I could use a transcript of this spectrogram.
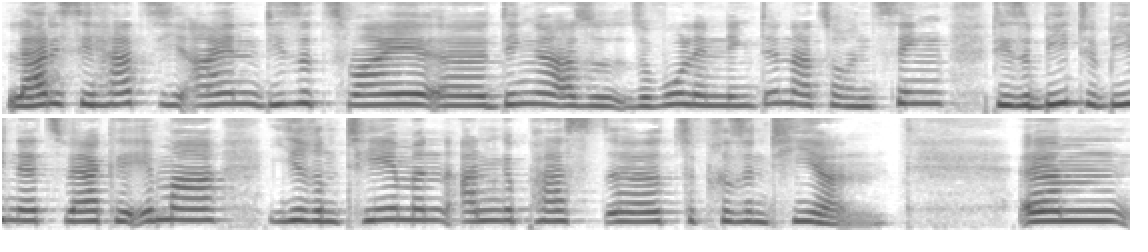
lade ich sie herzlich ein, diese zwei äh, Dinge, also sowohl in LinkedIn als auch in Sing, diese B2B-Netzwerke immer ihren Themen angepasst äh, zu präsentieren. Ähm,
